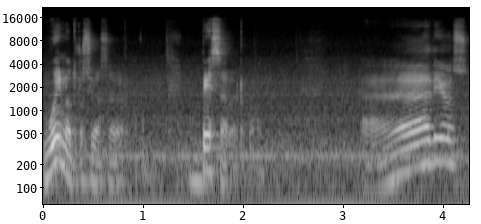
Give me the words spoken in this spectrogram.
Buen otro si vas a verlo. Ves a verlo. Adiós.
